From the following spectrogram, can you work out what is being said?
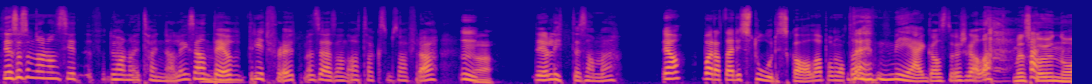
Det er sånn som når noen sier du har noe i tanna, liksom. Det er jo dritflaut, men så er det sånn å, takk som sa fra. Mm. Ja. Det er jo litt det samme. Ja, Bare at det er i storskala, på en måte. Det er en megastor skala. Men skal hun nå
